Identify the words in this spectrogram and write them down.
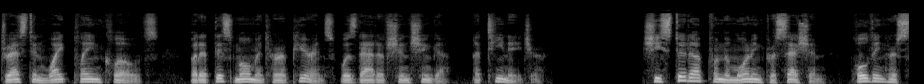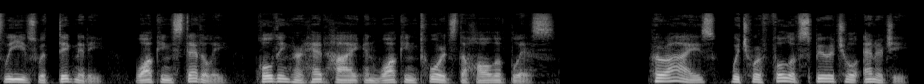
dressed in white plain clothes, but at this moment her appearance was that of Shinshinga, a teenager. She stood up from the morning procession, holding her sleeves with dignity, walking steadily, holding her head high and walking towards the Hall of Bliss. Her eyes, which were full of spiritual energy,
